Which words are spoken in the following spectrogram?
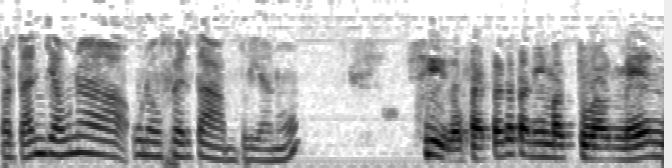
Per tant, hi ha una, una oferta àmplia, no? Sí, l'oferta que tenim actualment,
